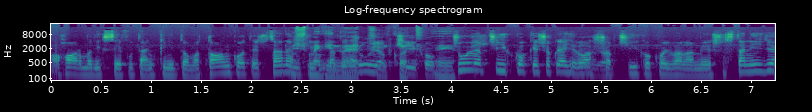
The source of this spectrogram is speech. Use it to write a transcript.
a harmadik széf után kinyitom kinyitom a tankot, és aztán nem és tudom, tehát, súlyabb csíkok. Súlyabb csíkok, és akkor egyre lassabb csíkok, vagy valami, és aztán így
